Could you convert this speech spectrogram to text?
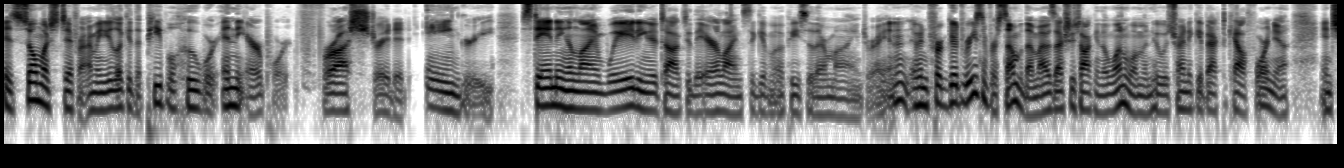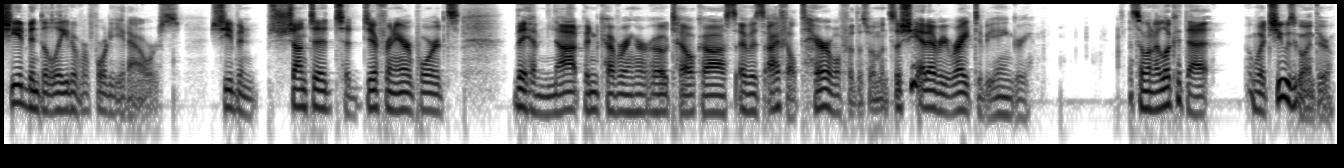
is so much different. I mean, you look at the people who were in the airport, frustrated, angry, standing in line, waiting to talk to the airlines to give them a piece of their mind, right? And, and for good reason for some of them. I was actually talking to one woman who was trying to get back to California, and she had been delayed over 48 hours. She had been shunted to different airports. They have not been covering her hotel costs. It was I felt terrible for this woman. So she had every right to be angry. So when I look at that, what she was going through,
